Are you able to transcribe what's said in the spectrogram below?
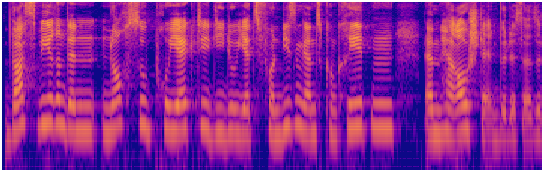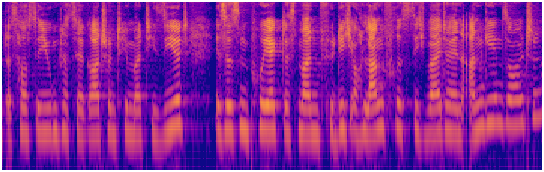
was wären denn noch so Projekte, die du jetzt von diesen ganz konkreten ähm, herausstellen würdest? Also das Haus der Jugend hast du ja gerade schon thematisiert. Ist es ein Projekt, das man für dich auch langfristig weiterhin angehen sollte?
